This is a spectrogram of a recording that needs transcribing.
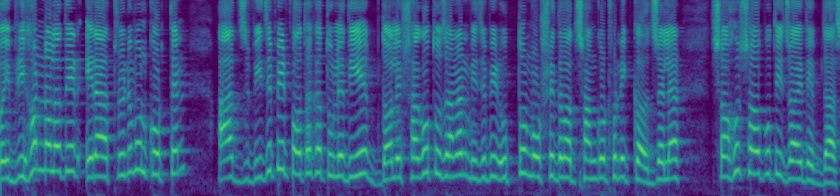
ওই বৃহন্নলাদের এরা তৃণমূল করতেন। আজ বিজেপির পতাকা তুলে দিয়ে দলে স্বাগত জানান বিজেপির উত্তর মুর্শিদাবাদ সাংগঠনিক জেলার সহ সভাপতি জয়দেব দাস।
